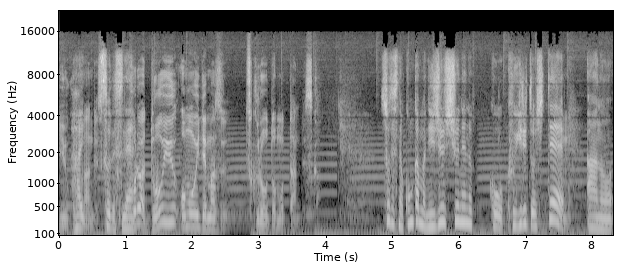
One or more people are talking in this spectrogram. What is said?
いうこはいとなんですけど、そうですねこれはどういう思いでまず作ろうと思ったんですか、そうですね。今回も20周年のこう区切りとして、うん。あの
